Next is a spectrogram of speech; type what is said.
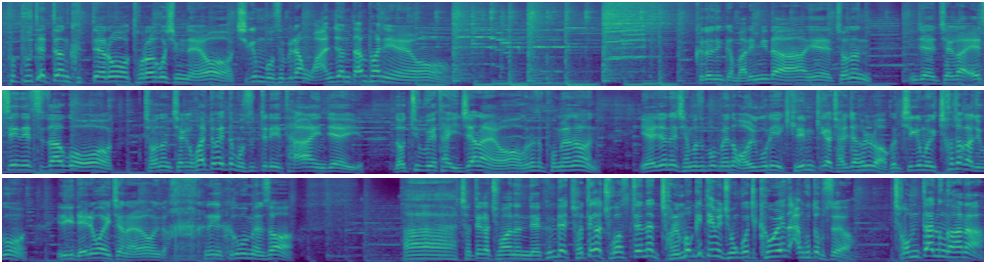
풋풋했던 그때로 돌아가고 싶네요. 지금 모습이랑 완전 딴판이에요. 그러니까 말입니다. 예, 저는 이제 제가 SNS도 하고 저는 제가 활동했던 모습들이 다 이제 너튜브에 다 있잖아요. 그래서 보면은 예전에 제 모습 보면은 얼굴이 기름기가 잘잘 흘러. 그 지금은 처져가지고 이렇게 내려와 있잖아요. 그러니까, 하, 그러니까 그거 보면서 아, 저 때가 좋았는데. 근데 저 때가 좋았을 때는 젊었기 때문에 좋은 거지. 그 외에는 아무것도 없어요. 젊다는 거 하나.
